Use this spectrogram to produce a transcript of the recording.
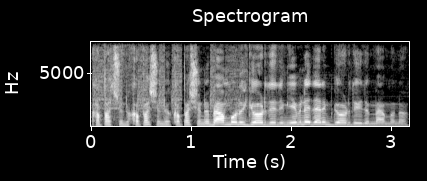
Kapat şunu kapat şunu kapat şunu. Ben bunu gördüydüm. Yemin ederim gördüydüm ben bunu.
